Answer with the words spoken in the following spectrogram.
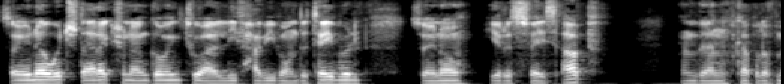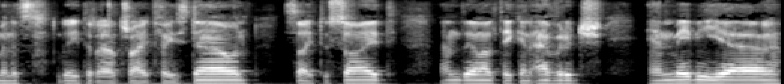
so you know which direction I'm going to. I'll leave Khabib on the table. So you know, here is face up. And then a couple of minutes later, I'll try it face down, side to side. And then I'll take an average and maybe uh,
